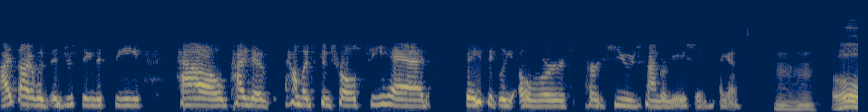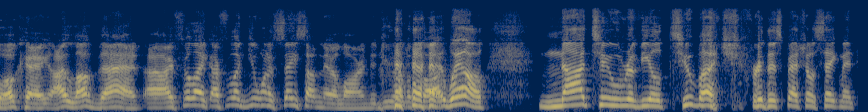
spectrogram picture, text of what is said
I thought it was interesting to see how kind of how much control she had basically over her huge congregation, I guess. Mm-hmm. Oh, okay. I love that. Uh, I feel like I feel like you want to say something there, Lauren. Did you have a thought? well, not to reveal too much for the special segment,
